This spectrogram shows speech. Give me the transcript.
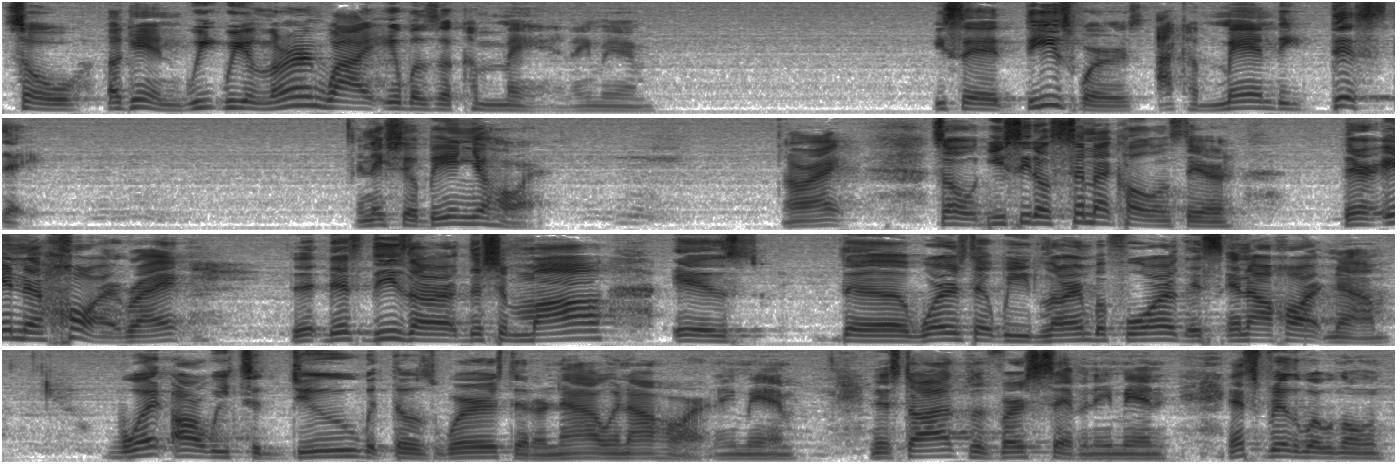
so again, we, we learn why it was a command. Amen. He said, These words I command thee this day and they shall be in your heart. All right. So you see those semicolons there. They're in the heart, right? This, these are the Shema is the words that we learned before. It's in our heart now. What are we to do with those words that are now in our heart? Amen. And it starts with verse 7. Amen. That's really what we're going to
